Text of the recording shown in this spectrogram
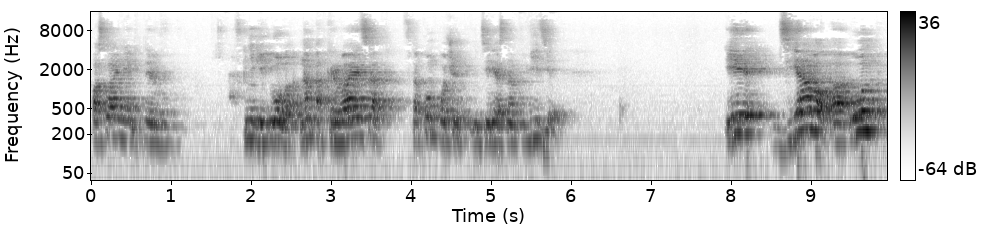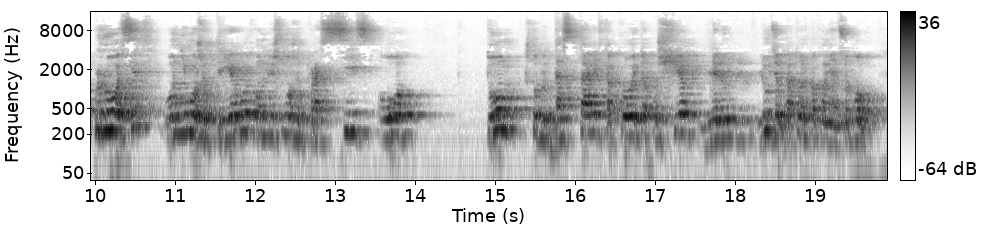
послании, э, в книге Иова нам открывается в таком очень интересном виде. И дьявол, а, он просит, он не может требовать, он лишь может просить о том, чтобы доставить какой-то ущерб для людям, которые поклоняются Богу.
